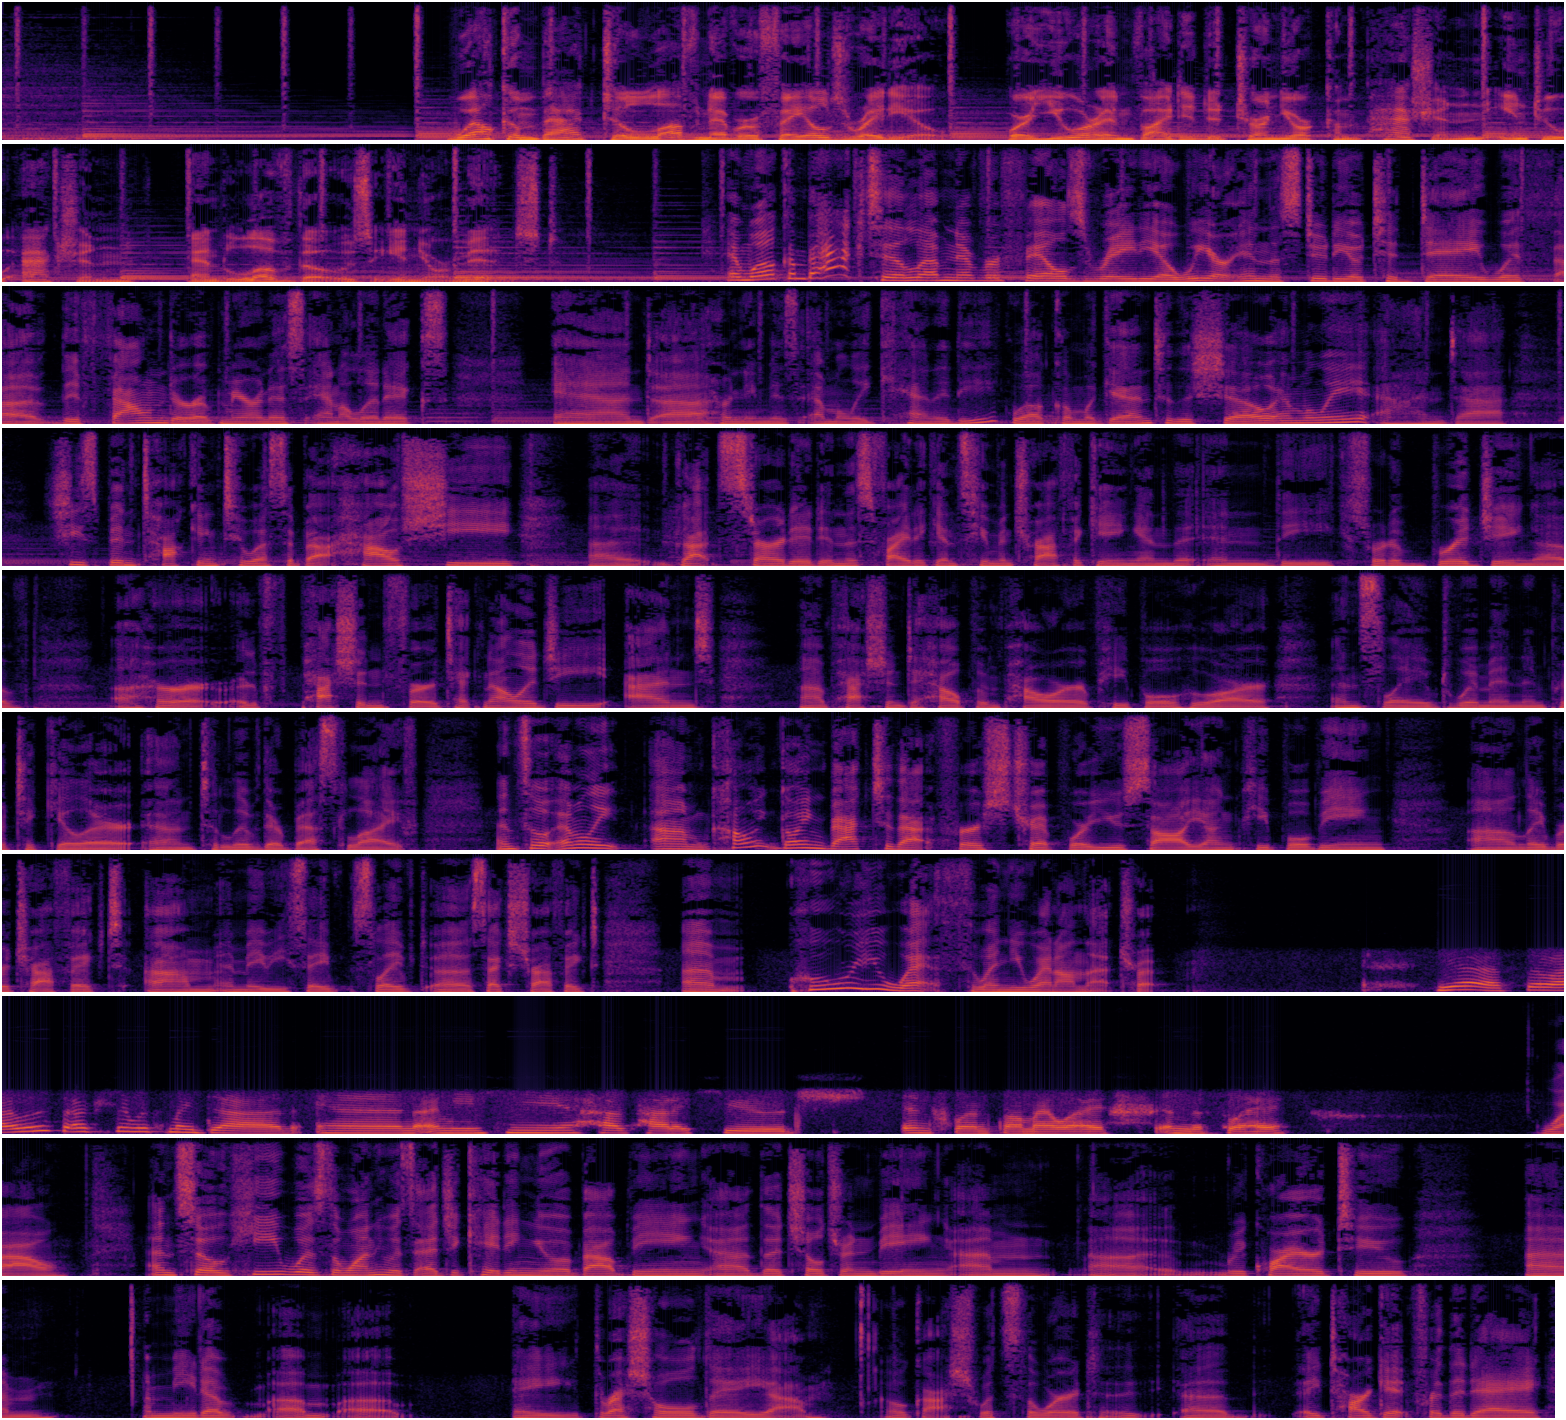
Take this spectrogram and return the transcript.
Welcome back to Love Never Fails Radio, where you are invited to turn your compassion into action and love those in your midst. And welcome back to Love Never Fails Radio. We are in the studio today with uh, the founder of Marinus Analytics, and uh, her name is Emily Kennedy. Welcome again to the show, Emily. And uh, she's been talking to us about how she uh, got started in this fight against human trafficking and the, and the sort of bridging of uh, her passion for technology and uh, passion to help empower people who are enslaved, women in particular, and to live their best life. And so, Emily, um, going back to that first trip where you saw young people being uh, labor trafficked um, and maybe say slave uh, sex trafficked, um, who were you with when you went on that trip? Yeah, so I was actually with my dad, and I mean, he has had a huge influence on my life in this way. Wow. And so he was the one who was educating you about being uh, the children being um, uh, required to um, meet a, um, uh, a threshold, a, um, oh gosh, what's the word? Uh, a target for the day.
